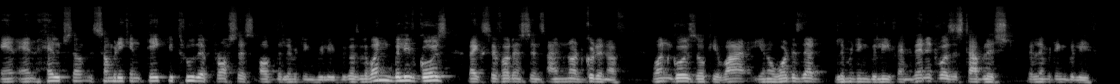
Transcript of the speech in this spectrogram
and and help some, somebody can take you through the process of the limiting belief. Because one belief goes like say for instance i'm not good enough. One goes okay why you know what is that limiting belief? And when it was established the limiting belief.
